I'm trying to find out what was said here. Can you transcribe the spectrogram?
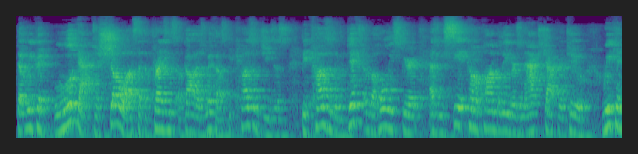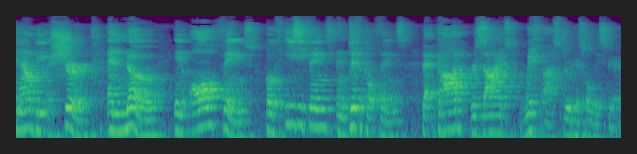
that we could look at to show us that the presence of God is with us because of Jesus, because of the gift of the Holy Spirit, as we see it come upon believers in Acts chapter 2, we can now be assured and know in all things, both easy things and difficult things, that God resides with us through his Holy Spirit.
